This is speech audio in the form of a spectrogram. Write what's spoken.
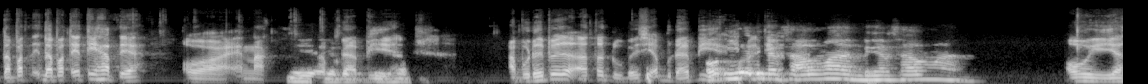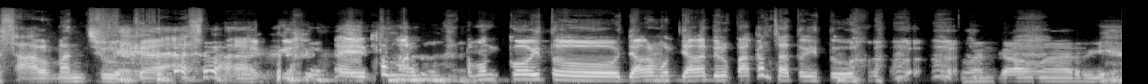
Dapat dapat Etihad ya. Wah, enak. Iya, Abu Dhabi ya. Abu Dhabi atau Dubai sih Abu Dhabi oh, ya? Iya dengan Salman, dengan Salman. Oh iya Salman juga. Astaga. eh teman temanku itu jangan jangan dilupakan satu itu. Teman kamar. Iya.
